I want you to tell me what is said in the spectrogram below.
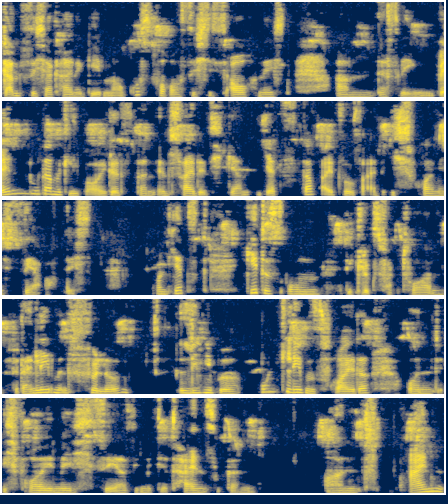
ganz sicher keine geben. August voraussichtlich auch nicht. Ähm, deswegen, wenn du damit liebäugelst, dann entscheide dich gern jetzt dabei zu sein. Ich freue mich sehr auf dich. Und jetzt geht es um die Glücksfaktoren für dein Leben in Fülle, Liebe und Lebensfreude. Und ich freue mich sehr, sie mit dir teilen zu können. Und ein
